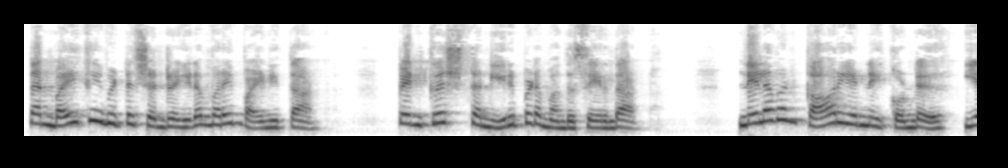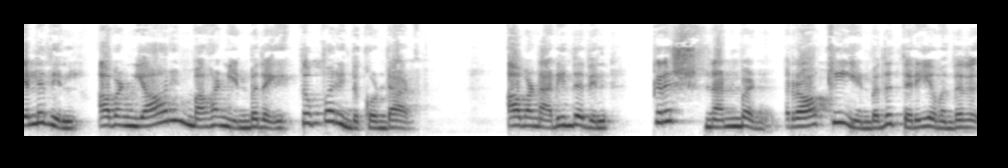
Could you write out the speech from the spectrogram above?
தன் பைக்கை விட்டு சென்ற இடம் வரை பயணித்தான். பெண் கிறிஷ் தன் இருப்பிடம் வந்து சேர்ந்தான். நிலவன் கார் எண்ணை கொண்டு எளிதில் அவன் யாரின் மகன் என்பதை துப்பறிந்து கொண்டான். அவன் அறிந்ததில் கிறிஷ் நண்பன் ராக்கி என்பது தெரிய வந்தது.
